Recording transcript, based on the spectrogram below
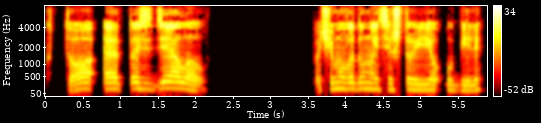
«Кто это сделал?» «Почему вы думаете, что ее убили?»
